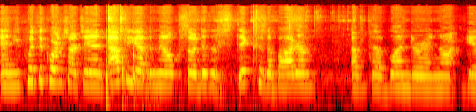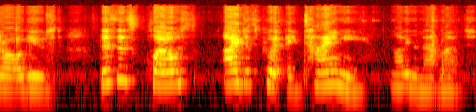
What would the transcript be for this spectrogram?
And you put the cornstarch in after you add the milk so it doesn't stick to the bottom of the blender and not get all used. This is cloves. I just put a tiny, not even that much,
